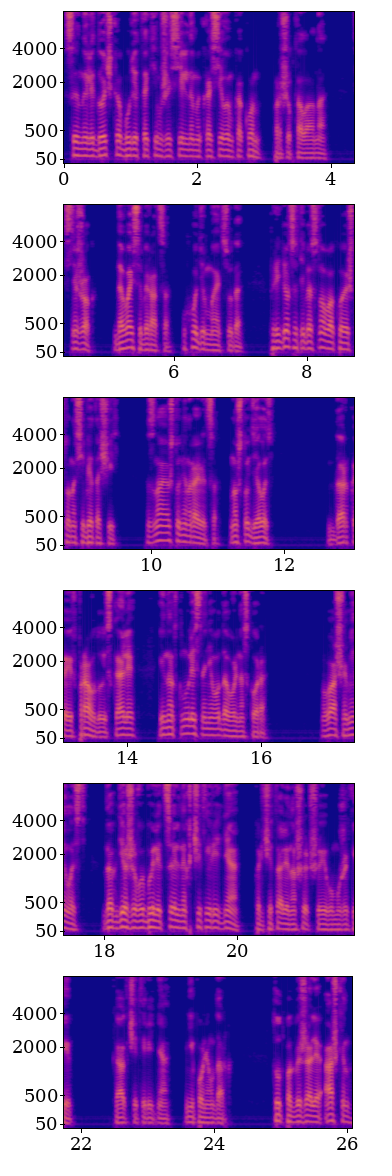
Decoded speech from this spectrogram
Сын или дочка будет таким же сильным и красивым, как он, прошептала она. Снежок, давай собираться. Уходим мы отсюда. Придется тебе снова кое-что на себе тащить. Знаю, что не нравится, но что делать? Дарка и вправду искали и наткнулись на него довольно скоро. Ваша милость, да где же вы были цельных четыре дня? причитали нашедшие его мужики. Как четыре дня? не понял Дарк. Тут подбежали Ашкин,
